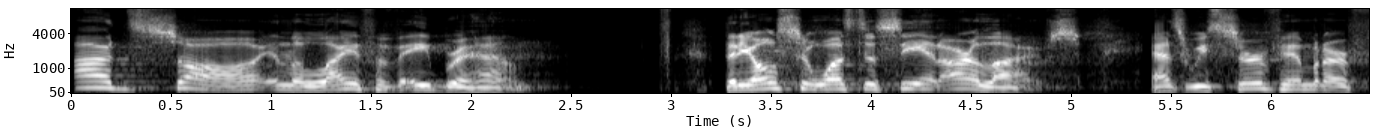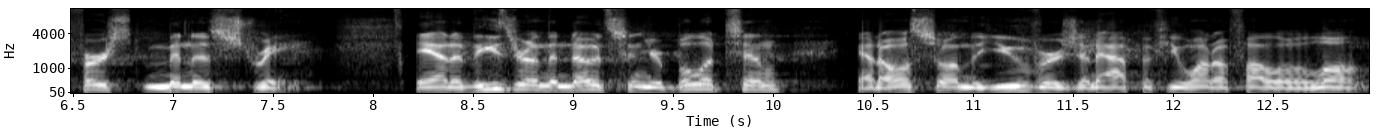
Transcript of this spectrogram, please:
God saw in the life of Abraham that He also wants to see in our lives as we serve Him in our first ministry. And uh, these are in the notes in your bulletin and also on the YouVersion app if you want to follow along.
